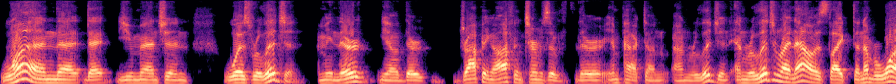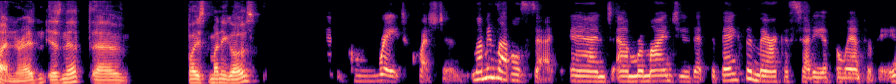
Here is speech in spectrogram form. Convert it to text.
one that that you mentioned was religion. I mean they're you know they're dropping off in terms of their impact on on religion and religion right now is like the number one right isn't it? Uh place money goes? Great question. Let me level set and um, remind you that the bank of america study of philanthropy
